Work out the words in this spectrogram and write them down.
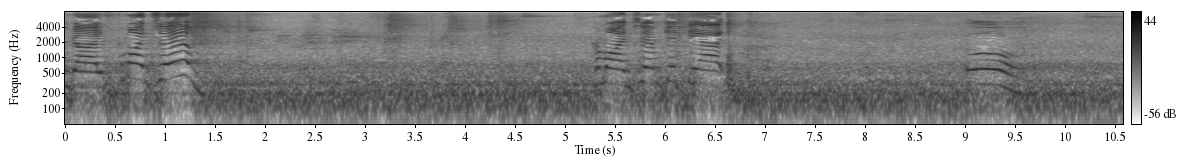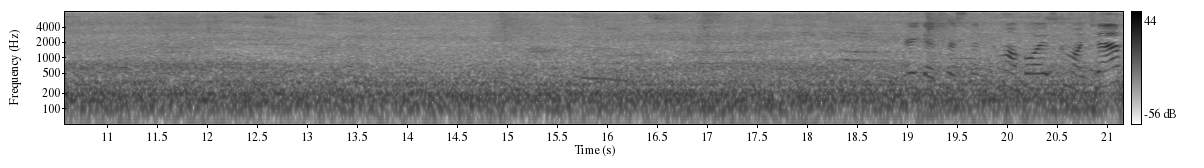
On, guys. Come on, Jim. Come on, Jim. Get that. Oh. There you go, Tristan. Come on, boys. Come on, Jeff.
